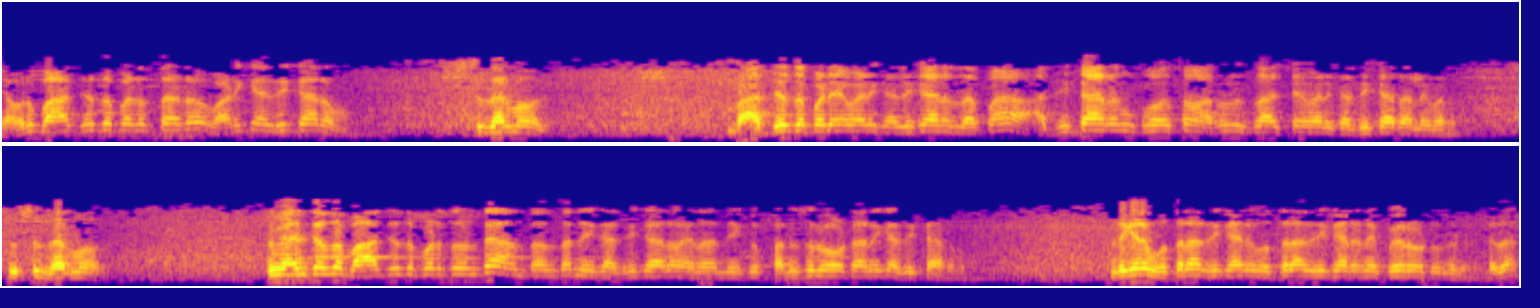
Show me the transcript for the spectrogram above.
ఎవరు బాధ్యత పడతాడో వాడికి అధికారం. ధర్మం అది. బాధ్యత పడేవాడికి అధికారం తప్ప అధికారం కోసం అరువులు దాచేవాడికి అధికారాలు ఇవ్వరు. సృష్టి ధర్మం నువ్వెంత బాధ్యత పడుతుంటే అంతంత నీకు అధికారం. అయినా నీకు పని సులువటానికి అధికారం. అందుకని ఉత్తరాధికారి ఉత్తరాధికారి అనే పేరు ఒకటి ఉంది కదా?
